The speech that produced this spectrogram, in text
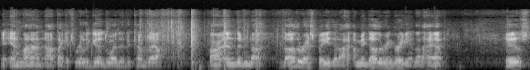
in mine. I think it's really good the way that it comes out. All right, and then uh, the other recipe that I, I mean, the other ingredient that I have is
